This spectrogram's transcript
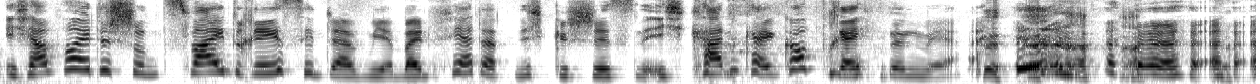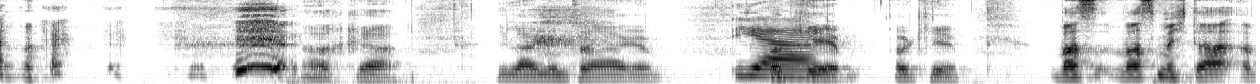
Ich habe heute schon zwei Drehs hinter mir. Mein Pferd hat nicht geschissen. Ich kann kein Kopfrechnen mehr. Ach ja, die langen Tage. Ja. Okay, okay was, was mich da äh,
